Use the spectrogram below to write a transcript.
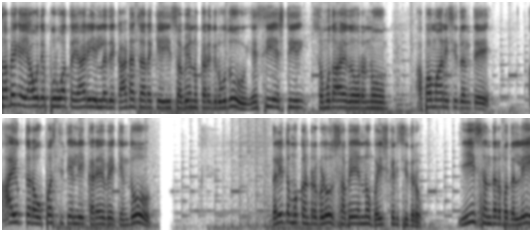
ಸಭೆಗೆ ಯಾವುದೇ ಪೂರ್ವ ತಯಾರಿ ಇಲ್ಲದೆ ಕಾಟಾಚಾರಕ್ಕೆ ಈ ಸಭೆಯನ್ನು ಕರೆದಿರುವುದು ಎಸ್ಸಿ, ಎಸ್ಟಿ ಸಮುದಾಯದವರನ್ನು ಅಪಮಾನಿಸಿದಂತೆ ಆಯುಕ್ತರ ಉಪಸ್ಥಿತಿಯಲ್ಲಿ ಕರೆಯಬೇಕೆಂದು ದಲಿತ ಮುಖಂಡರುಗಳು ಸಭೆಯನ್ನು ಬಹಿಷ್ಕರಿಸಿದರು. ಈ ಸಂದರ್ಭದಲ್ಲಿ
